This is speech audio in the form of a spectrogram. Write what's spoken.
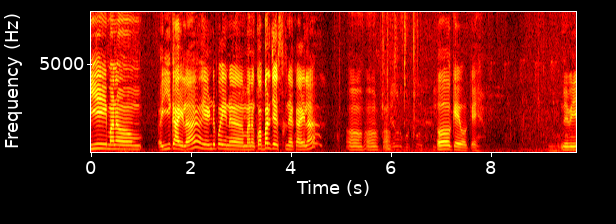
ఈ మనం ఈ కాయల? ఎండిపోయిన మనం కొబ్బరి చేసుకునే కాయల? దేవుడు ఓకే ఓకే. ఇవి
